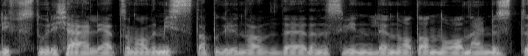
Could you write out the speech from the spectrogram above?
livs store kjærlighet som han hadde mista pga. denne svindelen, og at han nå nærmest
